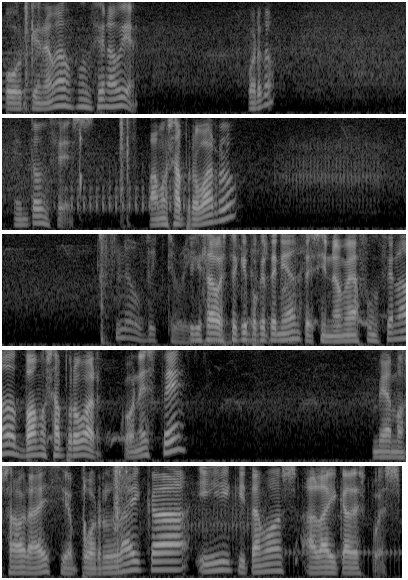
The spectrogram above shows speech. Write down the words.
porque no me ha funcionado bien. ¿De acuerdo? Entonces, vamos a probarlo. He utilizado este equipo que tenía antes y no me ha funcionado. Vamos a probar con este. Veamos ahora a Ezio por Laika y quitamos a Laika después.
